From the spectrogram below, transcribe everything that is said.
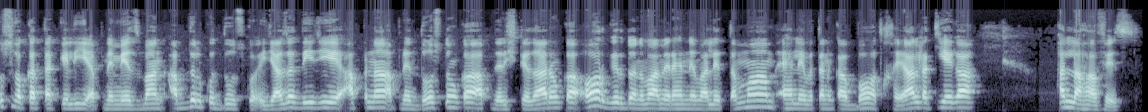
اس وقت تک کے لیے اپنے میزبان عبد القدوس کو اجازت دیجیے اپنا، اپنے دوستوں کا، اپنے رشتہ داروں کا اور گرد و نواح میں رہنے والے تمام اہل وطن کا بہت خیال رکھیے گا۔ اللہ حافظ۔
